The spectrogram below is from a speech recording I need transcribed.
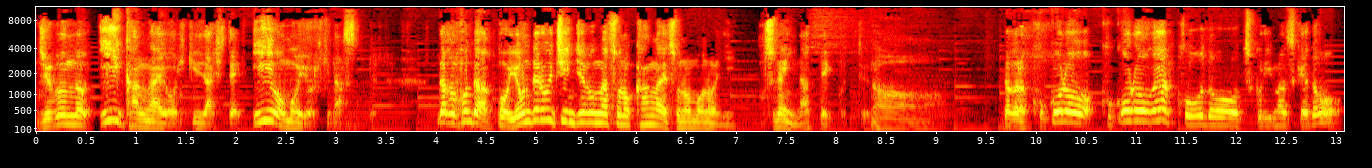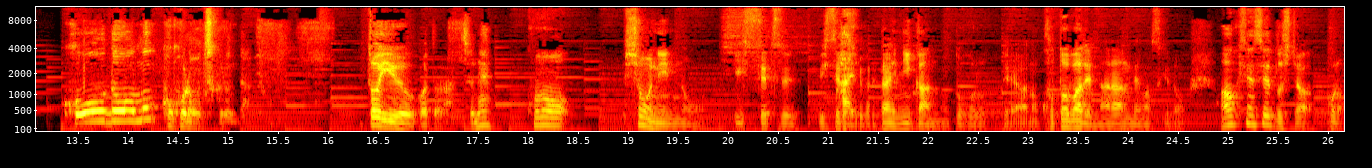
自分のいい考えを引き出していい思いを引き出すだから今度はこう読んでるうちに自分がその考えそのものに常になっていくっていうねあだから心心が行動を作りますけど行動も心を作るんだとということなんですねあ。この商人の一節、一節というか第二巻のところって、あの言葉で並んでますけど、青木先生としては、この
